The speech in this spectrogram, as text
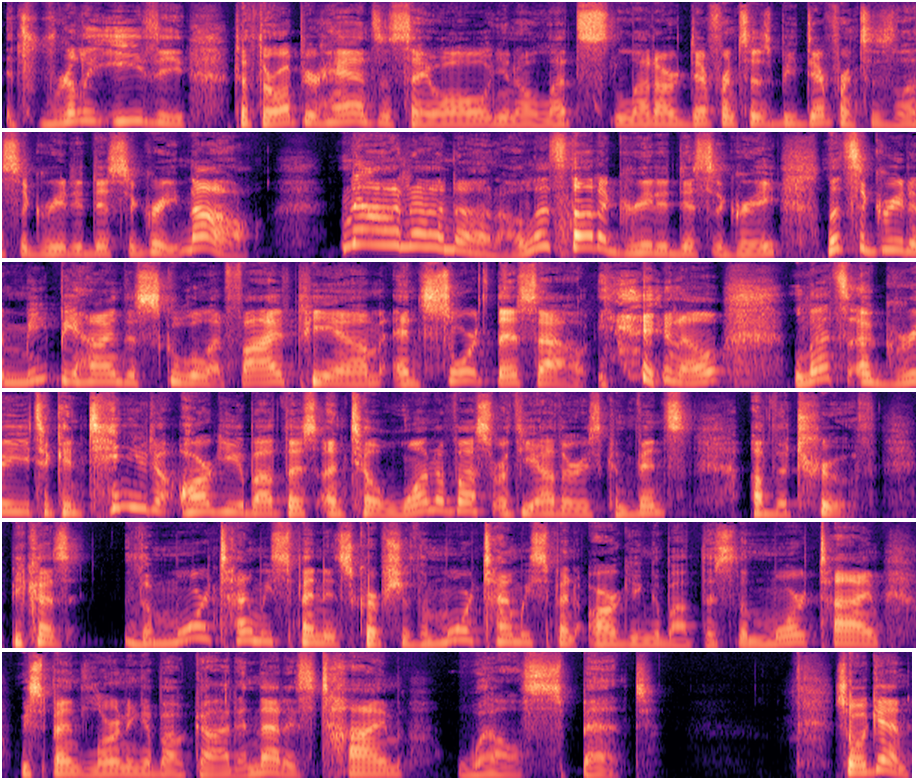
it's really easy to throw up your hands and say, well, you know, let's let our differences be differences. Let's agree to disagree. No, no, no, no, no. Let's not agree to disagree. Let's agree to meet behind the school at 5 p.m. and sort this out. you know, let's agree to continue to argue about this until one of us or the other is convinced of the truth. Because the more time we spend in scripture, the more time we spend arguing about this, the more time we spend learning about God. And that is time well spent. So, again,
